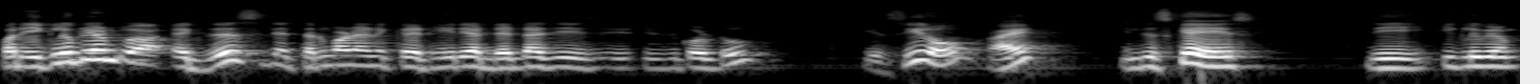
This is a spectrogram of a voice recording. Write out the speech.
For equilibrium to exist in thermodynamic criteria delta G is, is equal to is 0 right. In this case the equilibrium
